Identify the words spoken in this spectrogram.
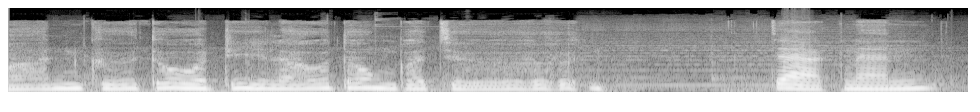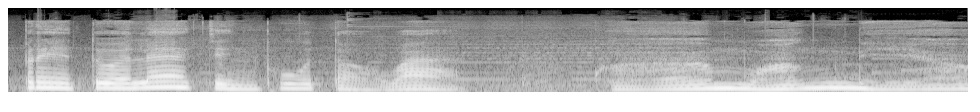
มันคือโทษที่เราต้องเผชิญ จากนั้นเปรตตัวแรกจึงพูดต่อว่า ความหวังเดียว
